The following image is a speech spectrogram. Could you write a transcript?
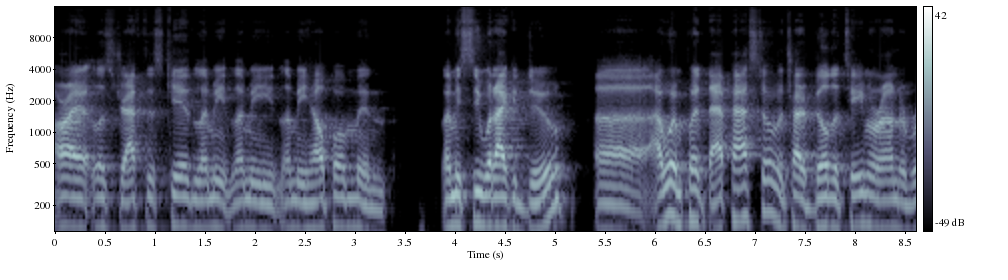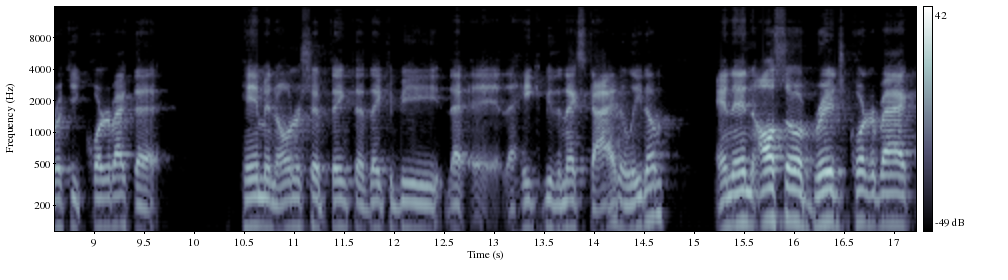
all right, let's draft this kid. Let me let me let me help him and let me see what I could do. Uh, I wouldn't put that past him and try to build a team around a rookie quarterback that him and ownership think that they could be that eh, that he could be the next guy to lead them, and then also a bridge quarterback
